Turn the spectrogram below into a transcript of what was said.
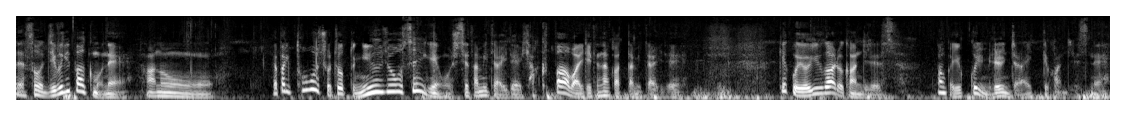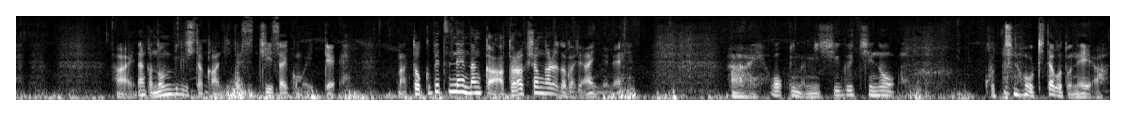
で、そう、ジブリパークもね、あのー、やっぱり当初ちょっと入場制限をしてたみたいで、100%は入れてなかったみたいで、結構余裕がある感じです。なんかゆっくり見れるんじゃないって感じですね。はい。なんかのんびりした感じです。小さい子もいて。まあ、特別ね、なんかアトラクションがあるとかじゃないんでね。はい。お、今、西口の、こっちの方来たことねえや。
